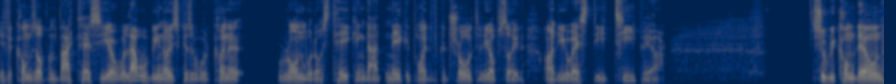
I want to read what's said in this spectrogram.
if it comes up and back test here, well, that would be nice because it would kind of run with us taking that naked point of control to the upside on the USDT pair. Should we come down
